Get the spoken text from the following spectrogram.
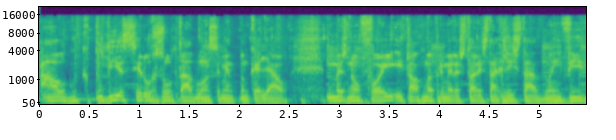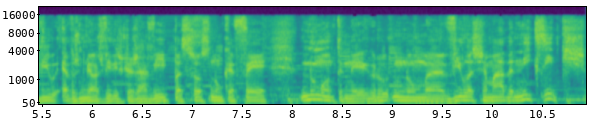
algo que podia ser o resultado do lançamento de um calhau, mas não foi. E tal como a primeira história está registado em vídeo, é dos melhores vídeos que eu já vi. Passou-se num café no Montenegro, numa vila chamada Niksic.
